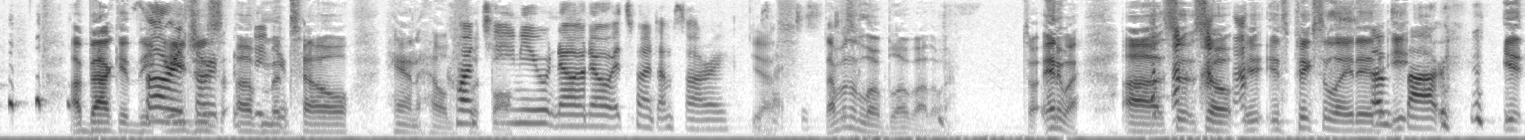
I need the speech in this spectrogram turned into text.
I'm back in the Sorry, ages sorry, of. Mattel handheld football. Continue. No, no, it's fine. I'm sorry. Yes, Sorry, just- that was a low blow, by the way. So anyway, uh, so so it, it's pixelated. I'm It- sorry. it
